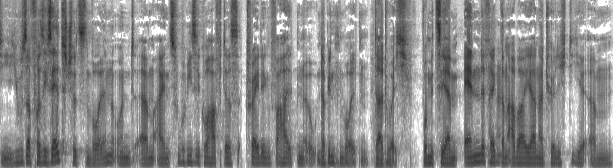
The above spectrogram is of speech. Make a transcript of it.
die User vor sich selbst schützen wollen und ähm, ein zu risikohaftes Trading-Verhalten äh, unterbinden wollten dadurch. Womit sie ja im Endeffekt mhm. dann aber ja natürlich die, ähm,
